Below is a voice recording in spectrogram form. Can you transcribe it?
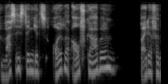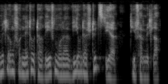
was ist denn jetzt eure Aufgabe bei der Vermittlung von Nettotarifen oder wie unterstützt ihr die Vermittler?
